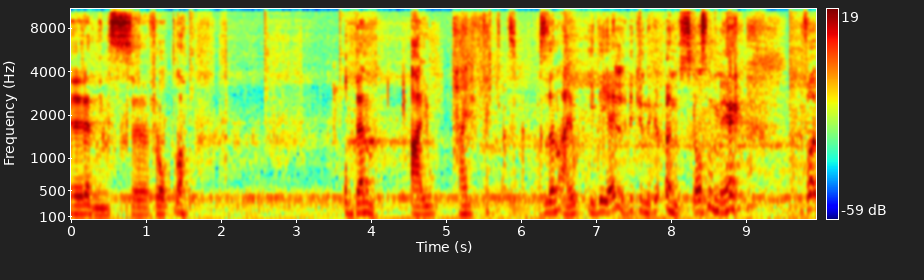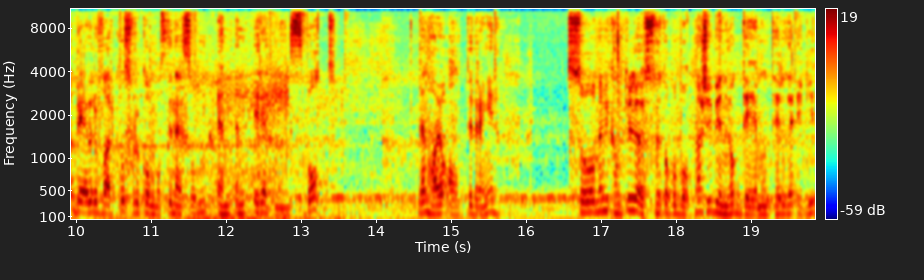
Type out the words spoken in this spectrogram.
eh, redningsflåte. da. Og den er jo perfekt. Altså, den er jo ideell. Vi kunne ikke ønska oss noe mer bedre farkost for å komme oss til Nesodden enn en redningsbåt. Den har jo alt vi trenger. Så, men vi kan ikke løse den ut oppå båten her, så vi begynner å demontere det egget. Vi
